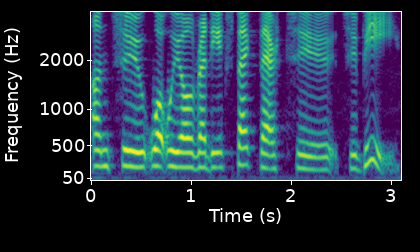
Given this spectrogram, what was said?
onto what we already expect there to to be.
